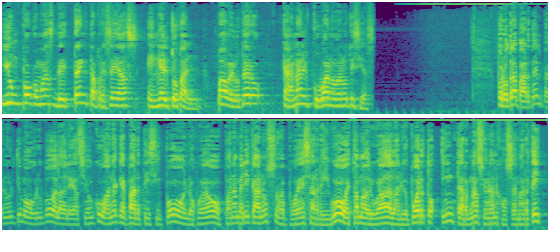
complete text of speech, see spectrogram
y un poco más de 30 preseas en el total. Pavel Otero, Canal Cubano de Noticias. Por otra parte, el penúltimo grupo de la delegación cubana que participó en los Juegos Panamericanos, pues arribó esta madrugada al Aeropuerto Internacional José Martí.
